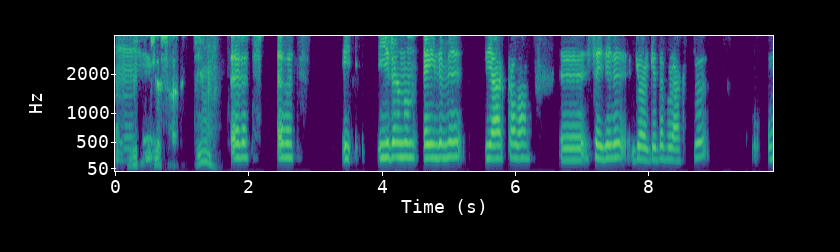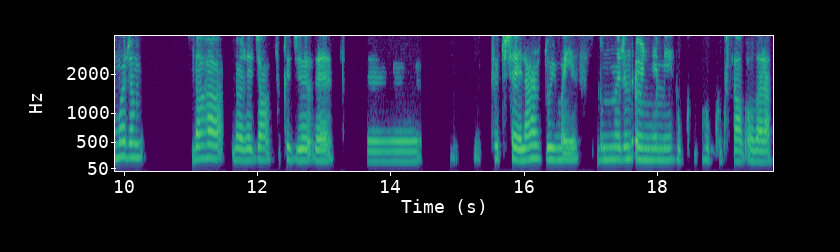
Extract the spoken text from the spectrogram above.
Büyük e, cesaret değil mi? evet, evet. İran'ın eylemi diğer kalan e, şeyleri gölgede bıraktı. Umarım daha böyle can sıkıcı ve e, kötü şeyler duymayız. Bunların önlemi, huk- hukuksal olarak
